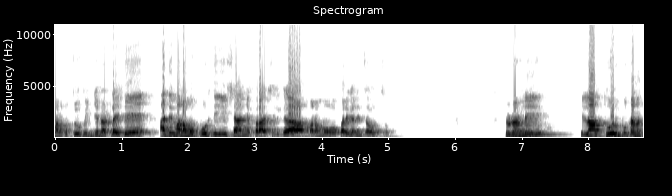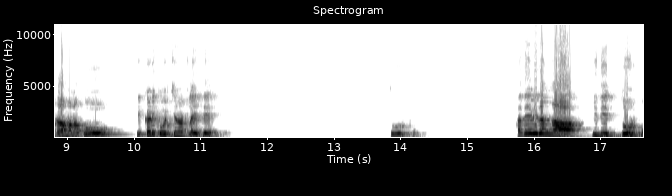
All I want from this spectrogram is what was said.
మనకు చూపించినట్లయితే అది మనము పూర్తి ఈశాన్య ప్రాచీలుగా మనము పరిగణించవచ్చు. చూడండి ఇలా తూర్పు కనుక మనకు ఇక్కడికి వచ్చినట్లయితే తూర్పు. అదేవిధంగా ఇది తూర్పు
